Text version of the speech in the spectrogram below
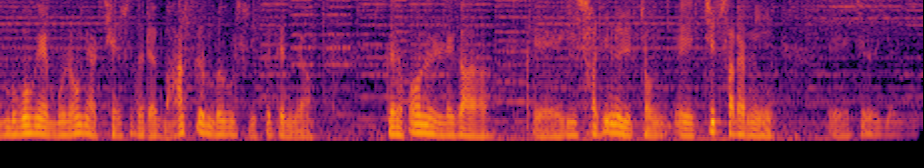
무공해 무농약 채소들을 마음껏 먹을 수 있거든요. 그래서 오늘 내가 에, 이 사진을 좀 에, 집사람이 에, 저 연-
